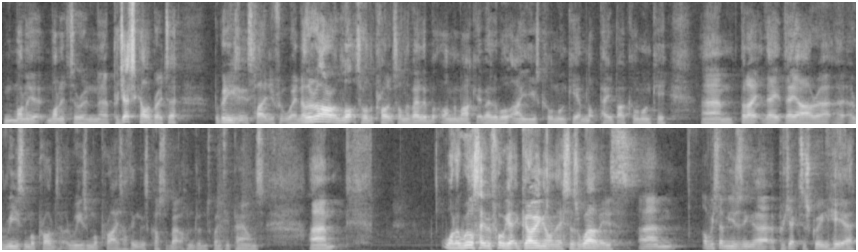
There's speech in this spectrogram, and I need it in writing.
monitor and uh, projector calibrator, we're going to use it in a slightly different way. Now there are lots of other products on, available, on the market available. I use ColorMunki. I'm not paid by ColorMunki, um, but I, they, they are a, a reasonable product at a reasonable price. I think this costs about 120 pounds. Um, what I will say before we get going on this as well is, um, obviously I'm using a, a projector screen here.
